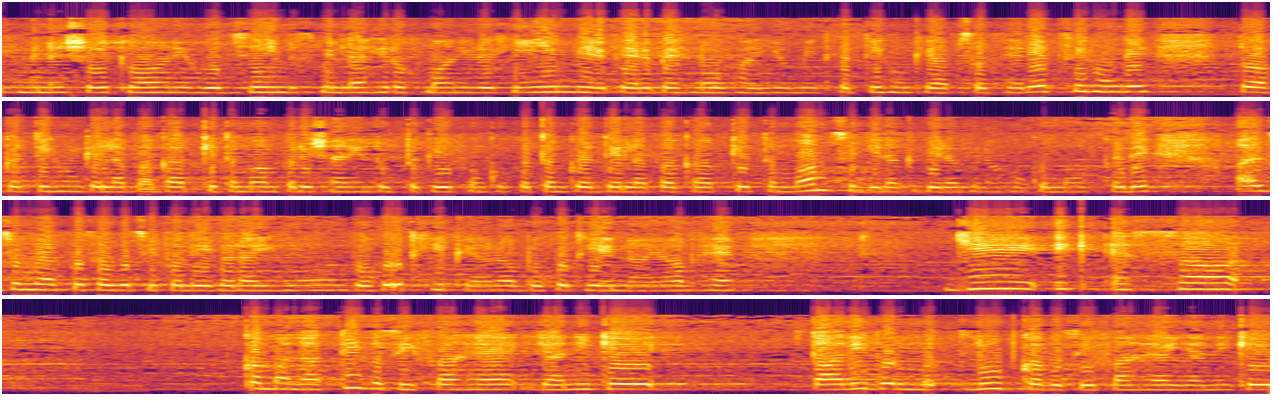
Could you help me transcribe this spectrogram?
من الشیطان الرجیم، بسم اللہ الرحمن الرحیم۔ میرے پیارے بہنوں بھائی امید کرتی ہوں کہ آپ سب خیریت سے ہوں گے۔ دعا کرتی ہوں کہ اللہ پاک آپ کی تمام پریشانی دکھ تکلیفوں کو ختم کر دے۔ اللہ پاک آپ کے تمام سگیرہ، کبیرہ گناہوں کو معاف کر دے۔ آج جو میں آپ کو سب وظیفہ لے کر آئی ہوں، بہت ہی پیارا، بہت ہی نایاب ہے۔ یہ ایک ایسا کمالاتی وظیفہ ہے یعنی کہ طالب اور مطلوب کا وظیفہ ہے یعنی کہ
